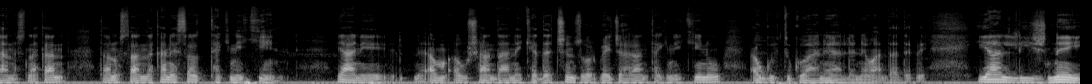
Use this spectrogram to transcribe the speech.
دانوستنەکان دانوستاندنەکان ئێستا تەکنیکین. ینی ئەم ئەو شاندانێک کە دەچن زۆربەی جاران تەکنیکین و ئەو گفتوگوانیان لە نێواندا دەبێت یان لیژنەی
